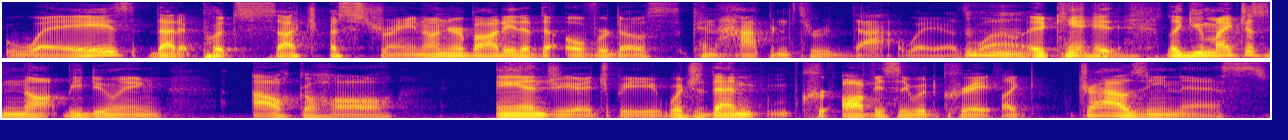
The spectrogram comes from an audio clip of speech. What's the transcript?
ways that it puts such a strain on your body that the overdose can happen through that way as well. Mm-hmm. It can't it, like you might just not be doing alcohol and GHB, which then cr- obviously would create like drowsiness,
